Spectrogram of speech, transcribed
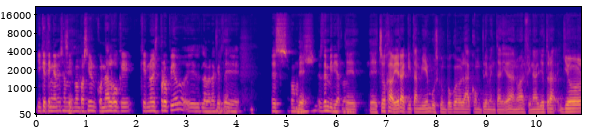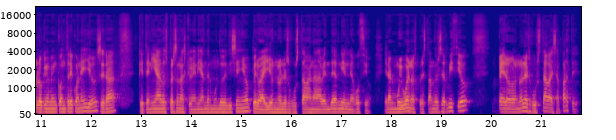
y que tengan esa misma pasión con algo que, no es propio, eh, la verdad que es de, es, de, envidiarlo. De, hecho, Javier, aquí también busqué un poco la complementariedad, ¿no? Al final yo, yo lo que me encontré con ellos era que tenía dos personas que venían del mundo del diseño, pero a ellos no les gustaba nada vender ni el negocio. Eran muy buenos prestando el servicio, pero no les gustaba esa parte.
